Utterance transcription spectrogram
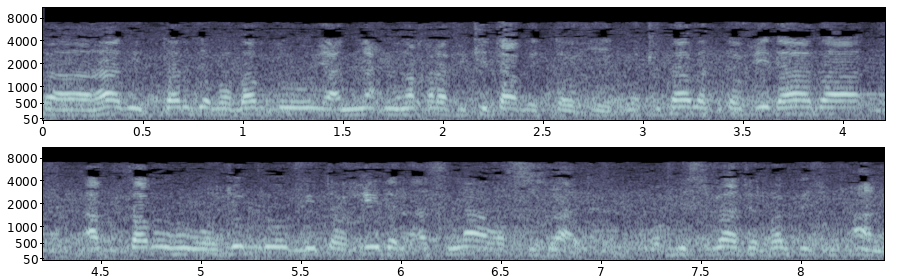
فهذه الترجمة برضو يعني نحن نقرأ في كتاب التوحيد وكتاب التوحيد هذا أكثره وجله في توحيد الأسماء والصفات وفي صفات الرب سبحانه.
